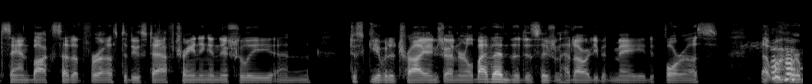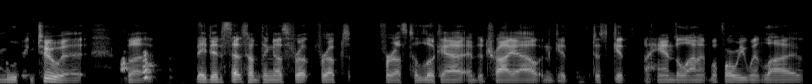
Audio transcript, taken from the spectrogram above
sandbox set up for us to do staff training initially and just give it a try in general. By then, the decision had already been made for us that we were moving to it, but they did set something us for for up to, for us to look at and to try out and get just get a handle on it before we went live.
